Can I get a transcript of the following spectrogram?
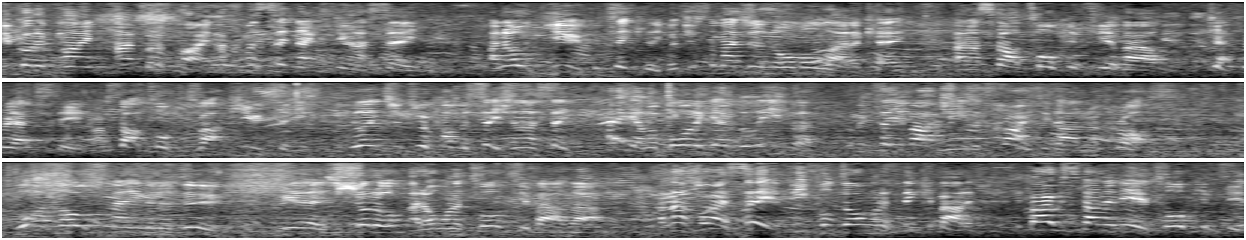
You've got a pint, I've got a pint. I come and sit next to you and I say, I know you particularly, but just imagine a normal lad, okay? And I start talking to you about Jeffrey Epstein. I start talking about Putin. You'll enter into a conversation and I say, hey, I'm a born again believer. Let me tell you about Jesus Christ who died on a cross. What are most men going to do? Be Either shut up, I don't want to talk to you about that. And that's why I say it, people don't want to think about it. If I was standing here talking to you,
